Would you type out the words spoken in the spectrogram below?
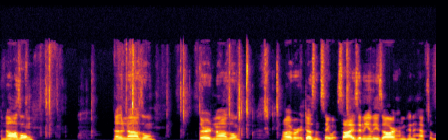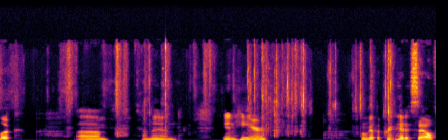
A nozzle. Another nozzle. Third nozzle. However, it doesn't say what size any of these are. I'm going to have to look. Um, and then in here, we've got the print head itself,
